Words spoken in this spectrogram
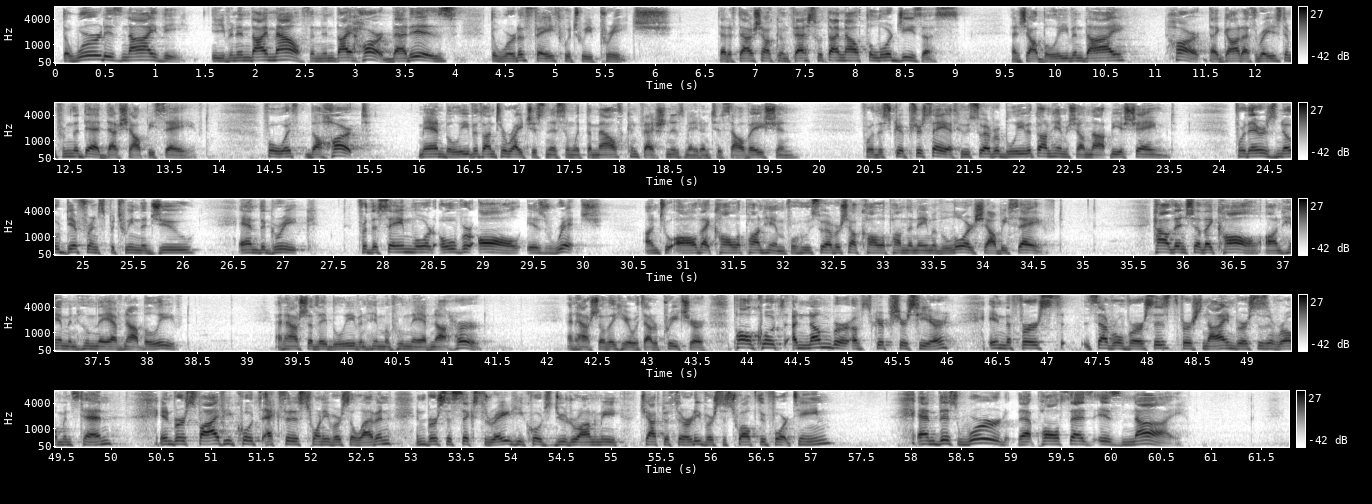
The word is nigh thee even in thy mouth and in thy heart. That is the word of faith which we preach. That if thou shalt confess with thy mouth the Lord Jesus, and shalt believe in thy heart that God hath raised him from the dead, thou shalt be saved. For with the heart man believeth unto righteousness, and with the mouth confession is made unto salvation. For the scripture saith, Whosoever believeth on him shall not be ashamed. For there is no difference between the Jew and the Greek. For the same Lord over all is rich unto all that call upon him. For whosoever shall call upon the name of the Lord shall be saved. How then shall they call on him in whom they have not believed? And how shall they believe in him of whom they have not heard? And how shall they hear without a preacher? Paul quotes a number of scriptures here in the first several verses, the first nine verses of Romans 10. In verse 5, he quotes Exodus 20, verse 11. In verses 6 through 8, he quotes Deuteronomy chapter 30, verses 12 through 14. And this word that Paul says is nigh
